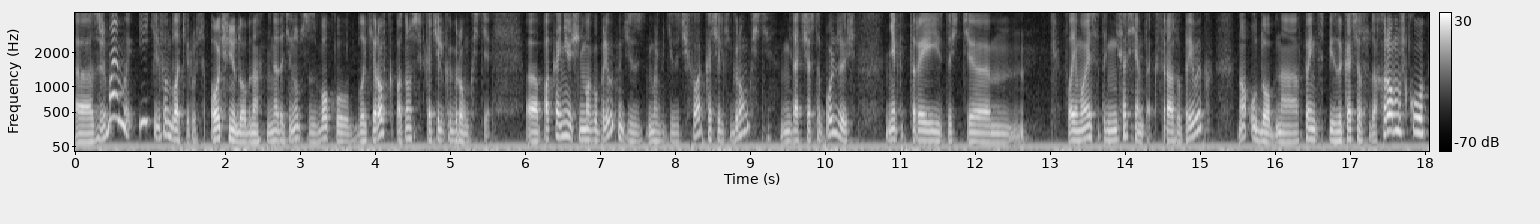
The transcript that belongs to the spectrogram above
Э, зажимаем и телефон блокируется. Очень удобно. Не надо тянуться сбоку блокировка, потом качелька громкости. Э, пока не очень могу привыкнуть, из, может быть, из-за чехла качельки громкости. Не так часто пользуюсь. Некоторые, то есть... Эм, FlameOS это не совсем так сразу привык, но удобно. В принципе, закачал сюда хромушку,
